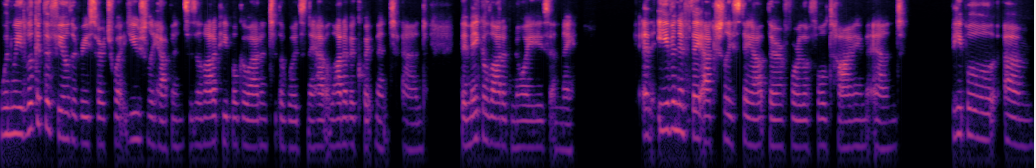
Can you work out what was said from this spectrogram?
when we look at the field of research, what usually happens is a lot of people go out into the woods and they have a lot of equipment and they make a lot of noise and they and even if they actually stay out there for the full time and people um,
